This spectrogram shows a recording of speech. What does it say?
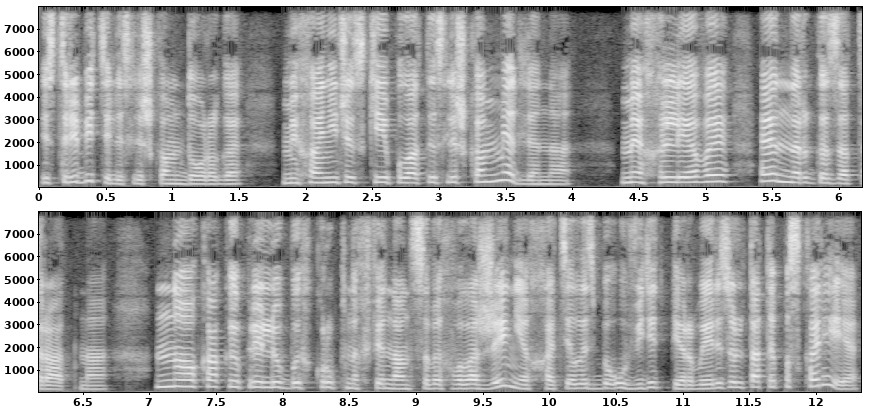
Истребители слишком дорого. Механические плоты слишком медленно – Мехлевы энергозатратно. Но, как и при любых крупных финансовых вложениях, хотелось бы увидеть первые результаты поскорее.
